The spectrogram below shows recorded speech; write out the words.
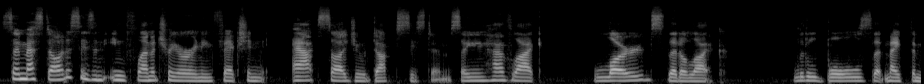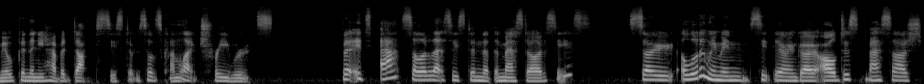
So mastitis is an inflammatory or an infection outside your duct system. So you have like lobes that are like little balls that make the milk, and then you have a duct system. So it's kind of like tree roots. But it's outside of that system that the mastitis is. So a lot of women sit there and go, I'll just massage,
